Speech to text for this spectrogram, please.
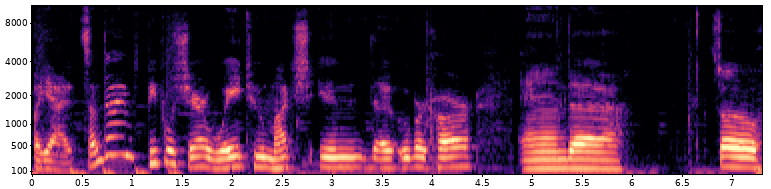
But yeah, sometimes people share way too much in the Uber car, and uh, so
